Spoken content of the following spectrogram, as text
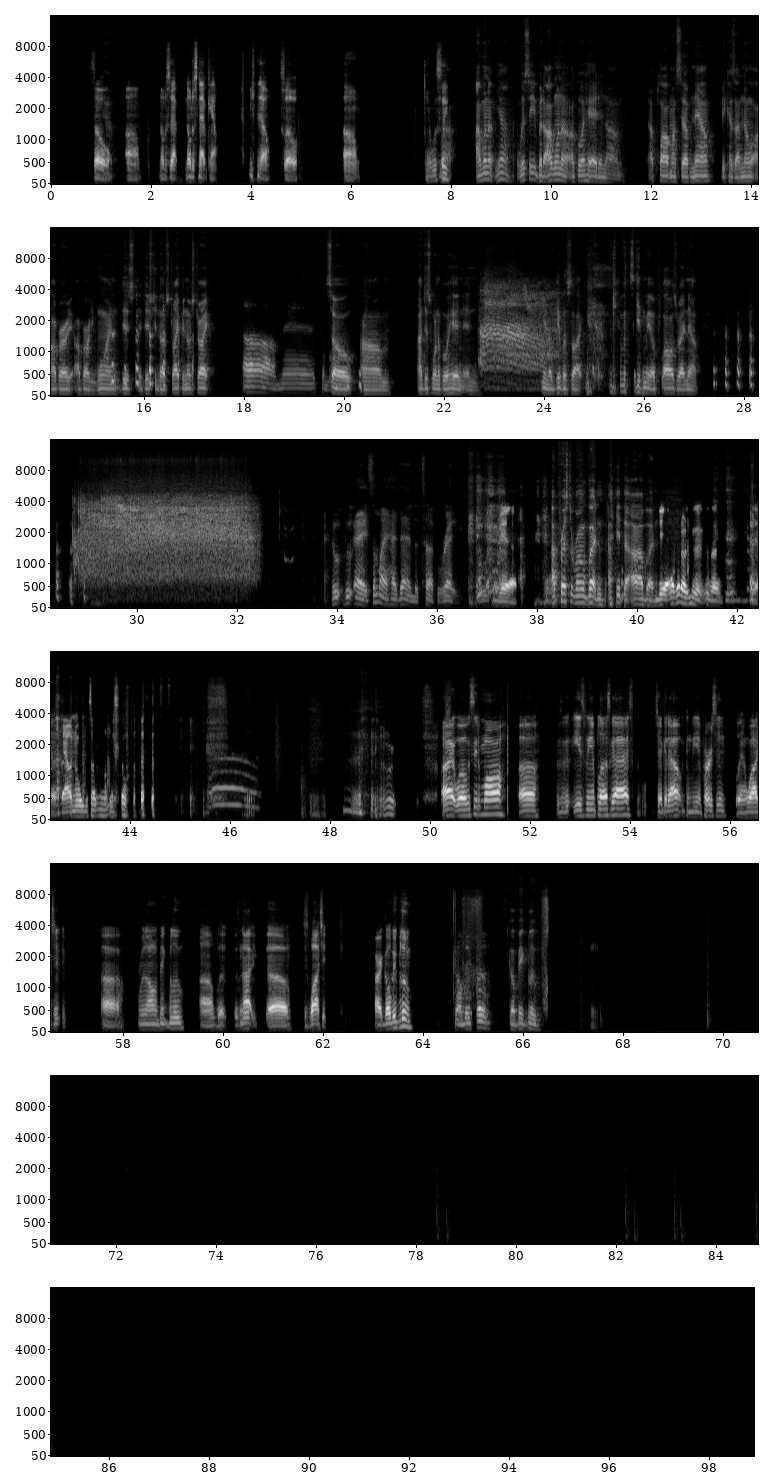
So yeah. um, notice that notice snap count. you know, so um, yeah, we'll see. I wanna, yeah, we'll see. But I wanna, go ahead and um, applaud myself now because I know I've already, I've already won this edition of Stripe and No Stripe. Oh man! so um, I just want to go ahead and, and you know give us like give us give me applause right now. Who, who, hey, somebody had that in the tuck ready. yeah. I pressed the wrong button. I hit the R button. Yeah, I don't know. Yeah, foul noise or something. All right. Well, we'll see you tomorrow. Uh, ESPN Plus, guys. Check it out. We can be in person. Go ahead and watch it. Uh, root on Big Blue. Uh, but if not, uh, just watch it. All right, go Big Blue. Go Big Blue. Go Big Blue.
